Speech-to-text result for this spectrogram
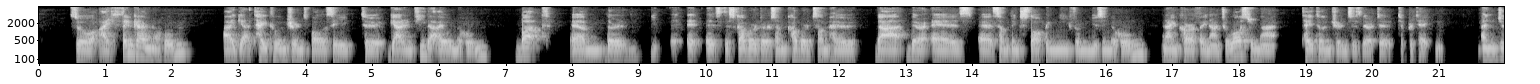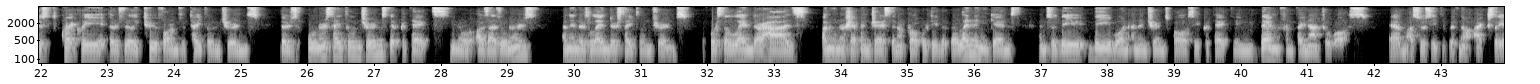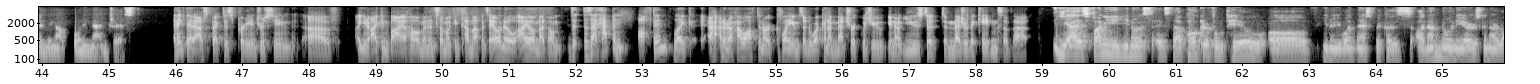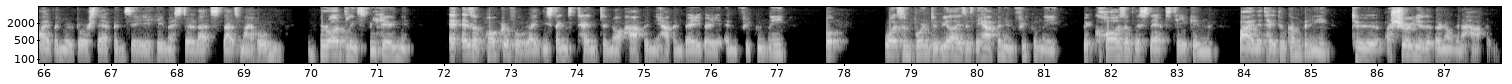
So, I think I own a home. I get a title insurance policy to guarantee that I own the home, but um, there, it, it's discovered or it's uncovered somehow that there is uh, something stopping me from using the home, and I incur a financial loss from that. Title insurance is there to, to protect me. And just quickly, there's really two forms of title insurance. There's owner's title insurance that protects, you know, us as owners, and then there's lender's title insurance. Of course, the lender has an ownership interest in a property that they're lending against, and so they they want an insurance policy protecting them from financial loss um, associated with not actually ending up owning that interest. I think that aspect is pretty interesting. Of you know, I can buy a home and then someone can come up and say, "Oh no, I own that home." D- does that happen often? Like, I don't know, how often are claims, and what kind of metric would you you know use to to measure the cadence of that? Yeah, it's funny. You know, it's it's the apocryphal tale of you know you want this because an unknown heir is going to arrive on your doorstep and say, "Hey, Mister, that's that's my home." Broadly speaking, it is apocryphal, right? These things tend to not happen. They happen very, very infrequently. But what's important to realize is they happen infrequently because of the steps taken by the title company to assure you that they're not going to happen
